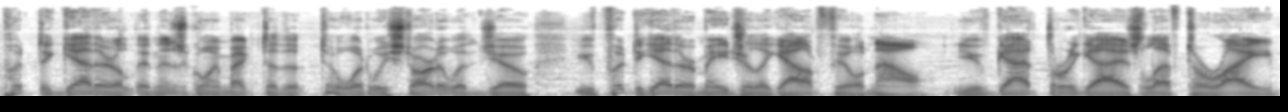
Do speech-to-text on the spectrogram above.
put together, and this is going back to the to what we started with, Joe. You've put together a major league outfield now. You've got three guys left to right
